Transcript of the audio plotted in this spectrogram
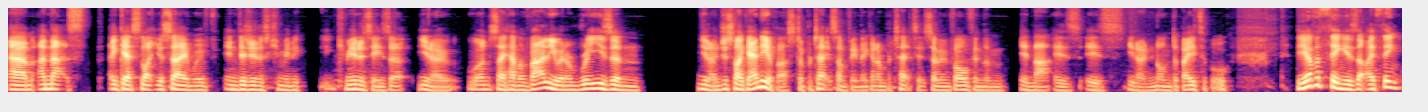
Um, and that's I guess, like you're saying, with indigenous communi- communities, that you know, once they have a value and a reason, you know, just like any of us to protect something, they're going to protect it. So involving them in that is is you know non-debatable. The other thing is that I think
